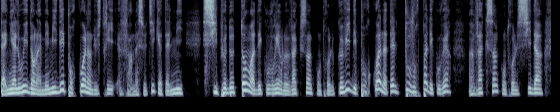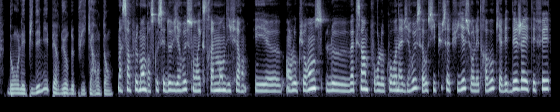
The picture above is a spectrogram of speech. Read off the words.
Tania Louis, dans la même idée, pourquoi l'industrie pharmaceutique a-t-elle mis si peu de temps à découvrir le vaccin contre le Covid et pourquoi n'a-t-elle toujours pas découvert un vaccin contre le sida, dont l'épidémie perdure depuis 40 ans bah, Simplement parce que ces deux virus sont extrêmement différents. Et euh, en l'occurrence, le vaccin pour le coronavirus a aussi pu s'appuyer sur les travaux qui avaient déjà été faits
